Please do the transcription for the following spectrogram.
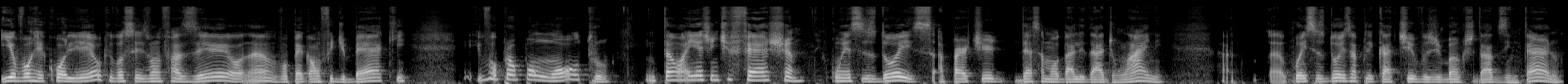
e eu vou recolher o que vocês vão fazer, né? Vou pegar um feedback e vou propor um outro. Então aí a gente fecha com esses dois, a partir dessa modalidade online, com esses dois aplicativos de banco de dados interno,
